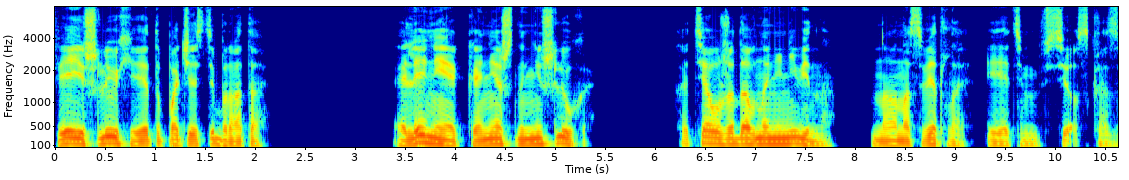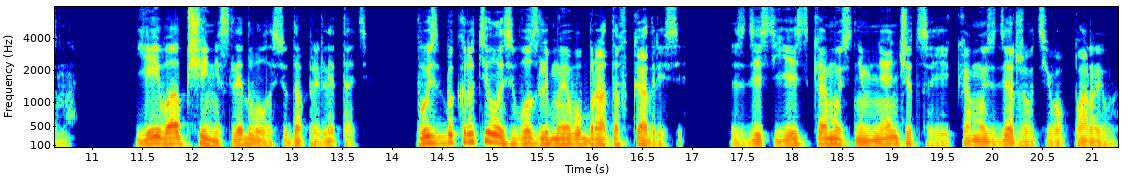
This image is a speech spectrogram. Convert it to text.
Феи-шлюхи — это по части брата. Эления, конечно, не шлюха. Хотя уже давно не невинна. Но она светлая, и этим все сказано. Ей вообще не следовало сюда прилетать. Пусть бы крутилась возле моего брата в кадрисе. Здесь есть кому с ним нянчиться и кому сдерживать его порывы.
